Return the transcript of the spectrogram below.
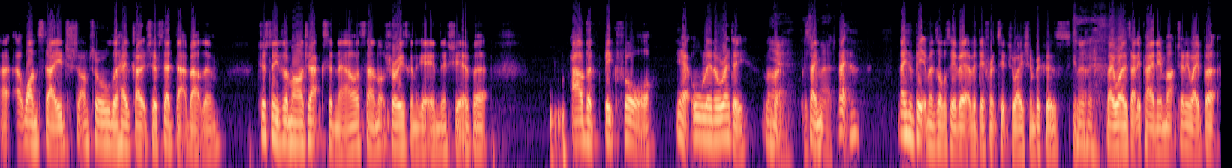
at, at one stage. I'm sure all the head coaches have said that about them. Just need Lamar Jackson now, so I'm not sure he's going to get in this year. But out of the big four, yeah, all in already. Yeah, it's same- mad. Na- Nathan Peterman's obviously a bit of a different situation because you know, they weren't exactly paying him much anyway. But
